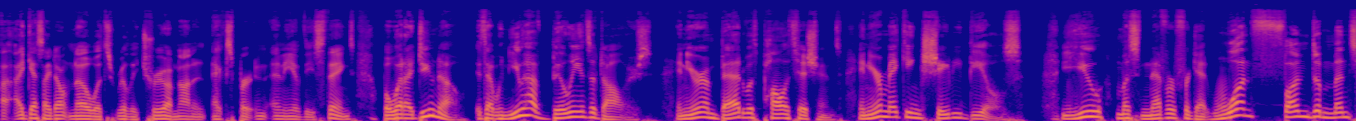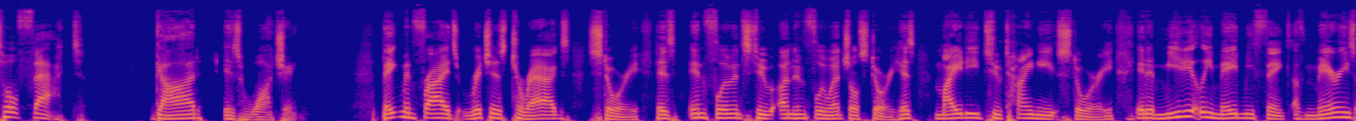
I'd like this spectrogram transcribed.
I guess I don't know what's really true. I'm not an expert in any of these things. But what I do know is that when you have billions of dollars and you're in bed with politicians and you're making shady deals, you must never forget one fundamental fact God is watching. Bankman Fried's riches to rags story, his influence to uninfluential story, his mighty to tiny story, it immediately made me think of Mary's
